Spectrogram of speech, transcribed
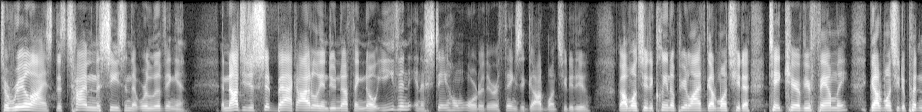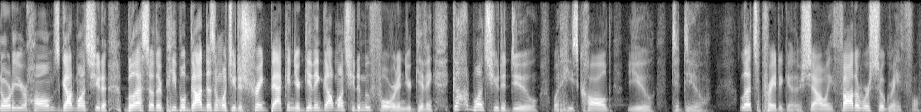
to realize this time in the season that we're living in and not to just sit back idly and do nothing. No, even in a stay home order, there are things that God wants you to do. God wants you to clean up your life. God wants you to take care of your family. God wants you to put in order your homes. God wants you to bless other people. God doesn't want you to shrink back in your giving. God wants you to move forward in your giving. God wants you to do what He's called you to do. Let's pray together, shall we? Father, we're so grateful.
